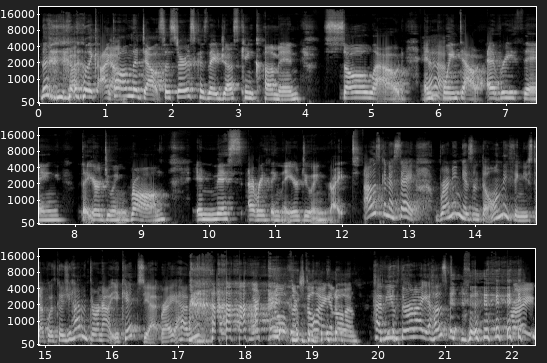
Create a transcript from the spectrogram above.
like I yeah. call them the doubt sisters because they just can come in so loud and yeah. point out everything that you're doing wrong and miss everything that you're doing right. I was going to say, running isn't the only thing you stuck with because you haven't thrown out your kids yet, right? Have you? they're, still, they're still hanging on. Have you thrown out your husband? right,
